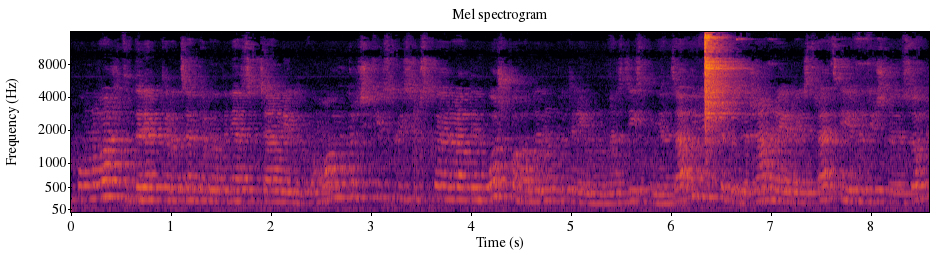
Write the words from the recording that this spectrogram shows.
Уповноважити директора Центру надання соціальної допомоги Горчківської сільської ради Бошко Галину Петрівну на здійснення заходів щодо державної реєстрації юридичної особи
